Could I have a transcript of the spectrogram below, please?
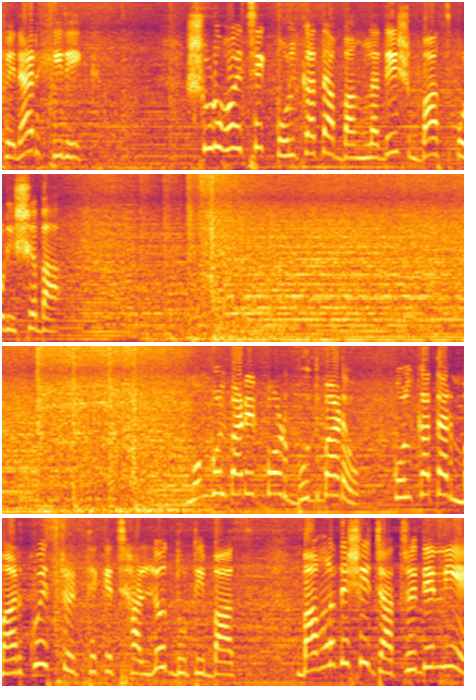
ফেরার হিড়িক। শুরু হয়েছে কলকাতা বাংলাদেশ বাস পরিষেবা। মঙ্গলবারের পর বুধবারও কলকাতার মার্কুই স্ট্রিট থেকে ছাড়ল দুটি বাস। বাংলাদেশি যাত্রীদের নিয়ে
